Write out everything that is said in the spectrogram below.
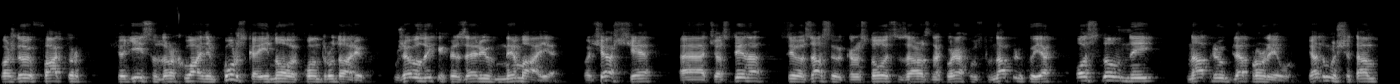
важливий фактор, що дійсно з урахуванням Курська і нових контрударів вже великих резервів немає. Хоча ще е, частина і засобів використовується зараз на Курахівському напрямку як основний напрямок для прориву. Я думаю, що там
